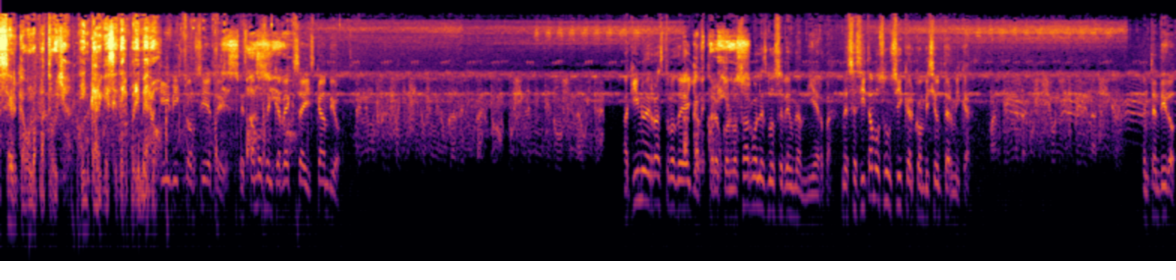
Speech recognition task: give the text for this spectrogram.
Acerca una patrulla. Encárguese del primero. Y Víctor 7. Estamos en Quebec 6. Cambio. Aquí no hay rastro de ellos, pero con los árboles no se ve una mierda. Necesitamos un Seeker con visión térmica. Entendido.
